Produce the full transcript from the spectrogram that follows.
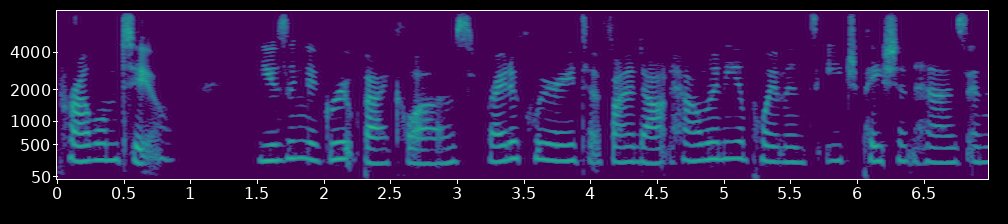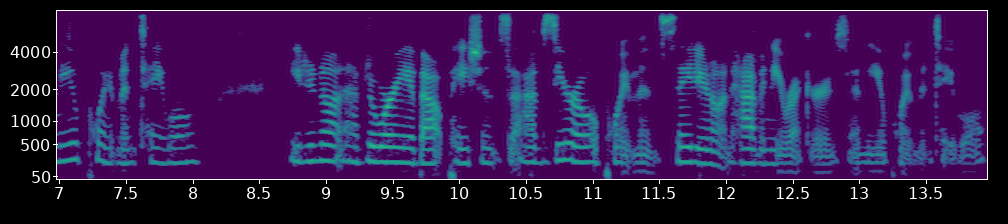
Problem 2. Using a group by clause, write a query to find out how many appointments each patient has in the appointment table. You do not have to worry about patients that have zero appointments. They do not have any records in the appointment table.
